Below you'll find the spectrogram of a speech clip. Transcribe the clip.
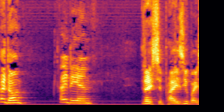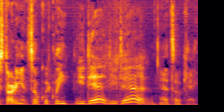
Hi, Dawn. Hi, Dan. Did I surprise you by starting it so quickly? You did, you did. That's okay.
